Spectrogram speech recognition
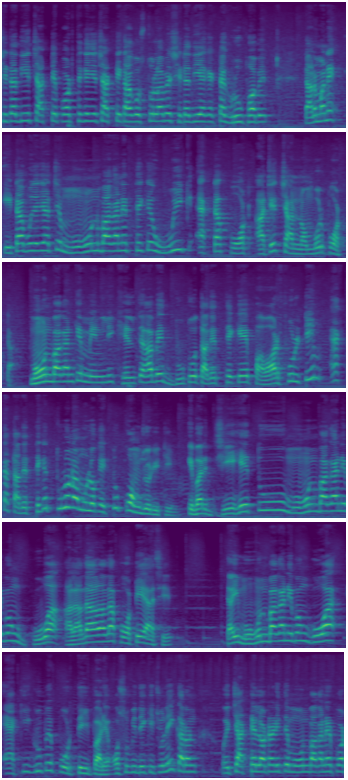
সেটা দিয়ে চারটে পট থেকে যে চারটে কাগজ তোলা হবে, সেটা দিয়ে এক একটা গ্রুপ হবে। তার মানে এটা বোঝা যাচ্ছে মোহনবাগানের থেকে উইক একটা পট আছে চার নম্বর পটটা। মোহনবাগানকে মেনলি খেলতে হবে দুটো তাদের থেকে পাওয়ারফুল টিম একটা তাদের থেকে তুলনামূলক একটু কমজোরি টিম এবার যেহেতু মোহনবাগান এবং গোয়া আলাদা আলাদা পটে আছে তাই মোহনবাগান এবং গোয়া একই গ্রুপে পড়তেই পারে। অসুবিধে কিছু নেই, কারণ ওই চারটে লটারিতে মোহনবাগানের পর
